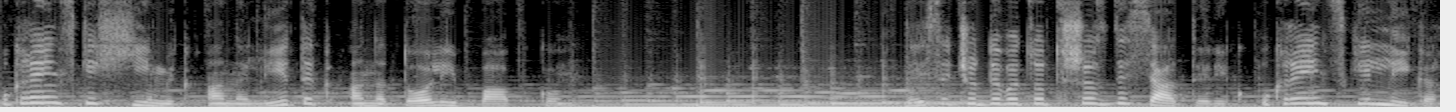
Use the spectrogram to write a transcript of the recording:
український хімік, аналітик Анатолій Бабко. 1960 рік український лікар,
